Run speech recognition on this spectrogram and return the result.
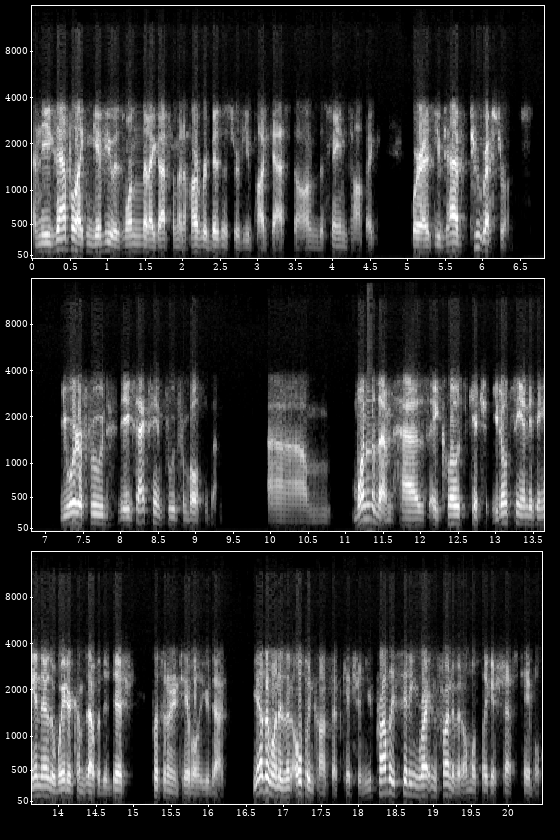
And the example I can give you is one that I got from a Harvard Business Review podcast on the same topic. Whereas you have two restaurants, you order food, the exact same food from both of them. Um, one of them has a closed kitchen. You don't see anything in there. The waiter comes out with a dish, puts it on your table, you're done. The other one is an open concept kitchen. You're probably sitting right in front of it, almost like a chef's table.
